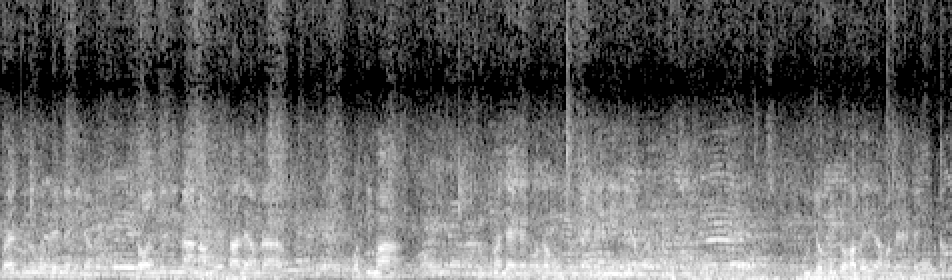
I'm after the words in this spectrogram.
কয়েকদিনের মধ্যেই নেমে যাবে। জল যদি না নামে, তাহলে আমরা প্রতিমা শুকনো জায়গায় কোথাও উঁচু জায়গায় নিয়ে গিয়ে আমরা পুজো কিন্তু হবেই আমাদের এটাই সিদ্ধান্ত।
